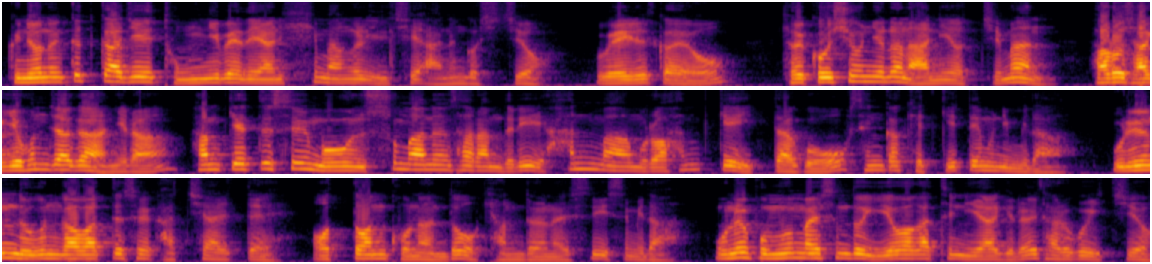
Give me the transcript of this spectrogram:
그녀는 끝까지 독립에 대한 희망을 잃지 않은 것이죠. 왜일까요? 결코 쉬운 일은 아니었지만 바로 자기 혼자가 아니라 함께 뜻을 모은 수많은 사람들이 한 마음으로 함께 있다고 생각했기 때문입니다. 우리는 누군가와 뜻을 같이 할 때 어떤 고난도 견뎌낼 수 있습니다. 오늘 본문 말씀도 이와 같은 이야기를 다루고 있지요.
